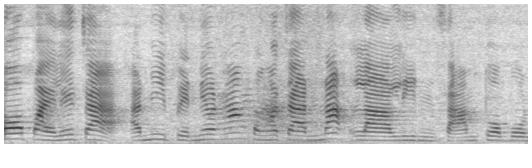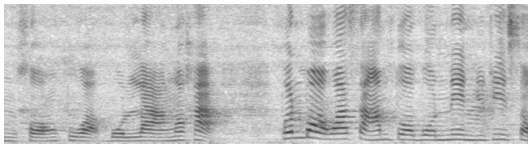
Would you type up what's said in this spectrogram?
ต่อไปเลยจ้ะ อันนี้เป็นแนวทางของอาจารย์ณลาลิน 3 ตัวบน 2 ตัวบนล่างเนาะค่ะเพิ่นบอกว่า 3 ตัวบนเน้นอยู่ที่ 275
